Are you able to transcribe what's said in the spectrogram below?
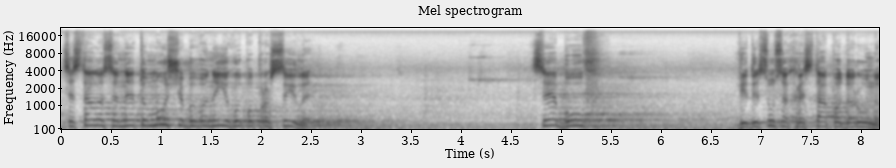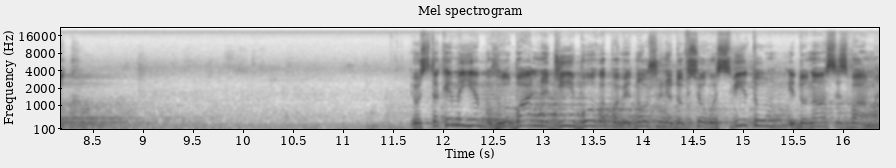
це сталося не тому, щоб вони його попросили. Це був від Ісуса Христа подарунок. І ось такими є глобальні дії Бога по відношенню до всього світу і до нас із вами.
